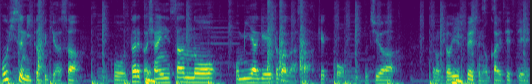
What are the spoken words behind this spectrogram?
フィスにいた時はさこう誰か社員さんのお土産とかがさ、結構うちはその共有スペースに置かれてて、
